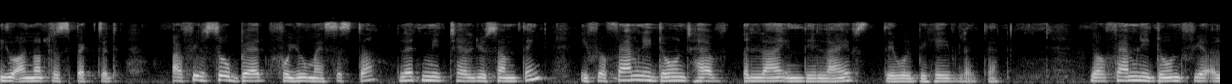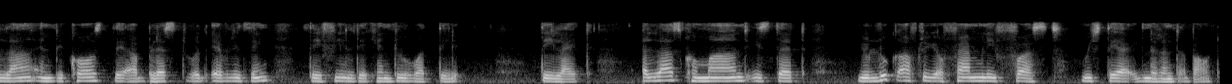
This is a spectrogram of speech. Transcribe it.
you are not respected. I feel so bad for you, my sister. Let me tell you something. If your family don't have Allah in their lives, they will behave like that. Your family don't fear Allah, and because they are blessed with everything, they feel they can do what they they like. Allah's command is that you look after your family first, which they are ignorant about.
